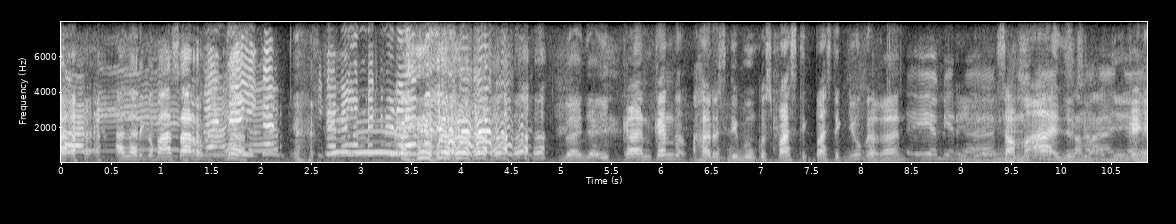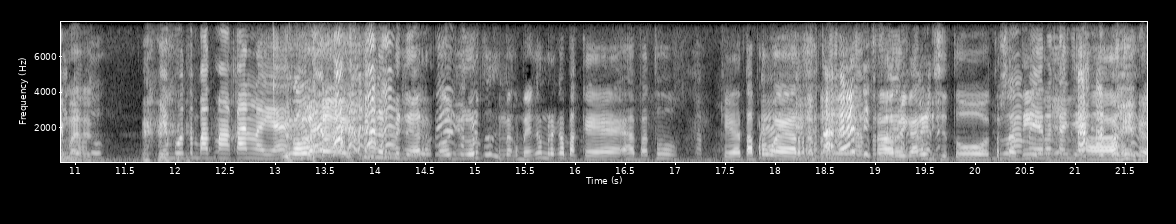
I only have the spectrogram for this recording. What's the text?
Azari ke pasar. Belanja ikan, ikannya lembek dulu. belanja ikan. Kan harus dibungkus plastik plastik juga kan? Iya, biar Iya, nggak iya. Sama aja Sama sih. aja. kayak gimana tuh Ya buat tempat makan lah ya. kalau bener-bener. Kalau di luar tuh sebenarnya kebanyakan mereka pakai apa tuh? Kayak tupperware. Tupperware. naruh ikannya di situ. Terus Dua nanti merek aja. ah, iya.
